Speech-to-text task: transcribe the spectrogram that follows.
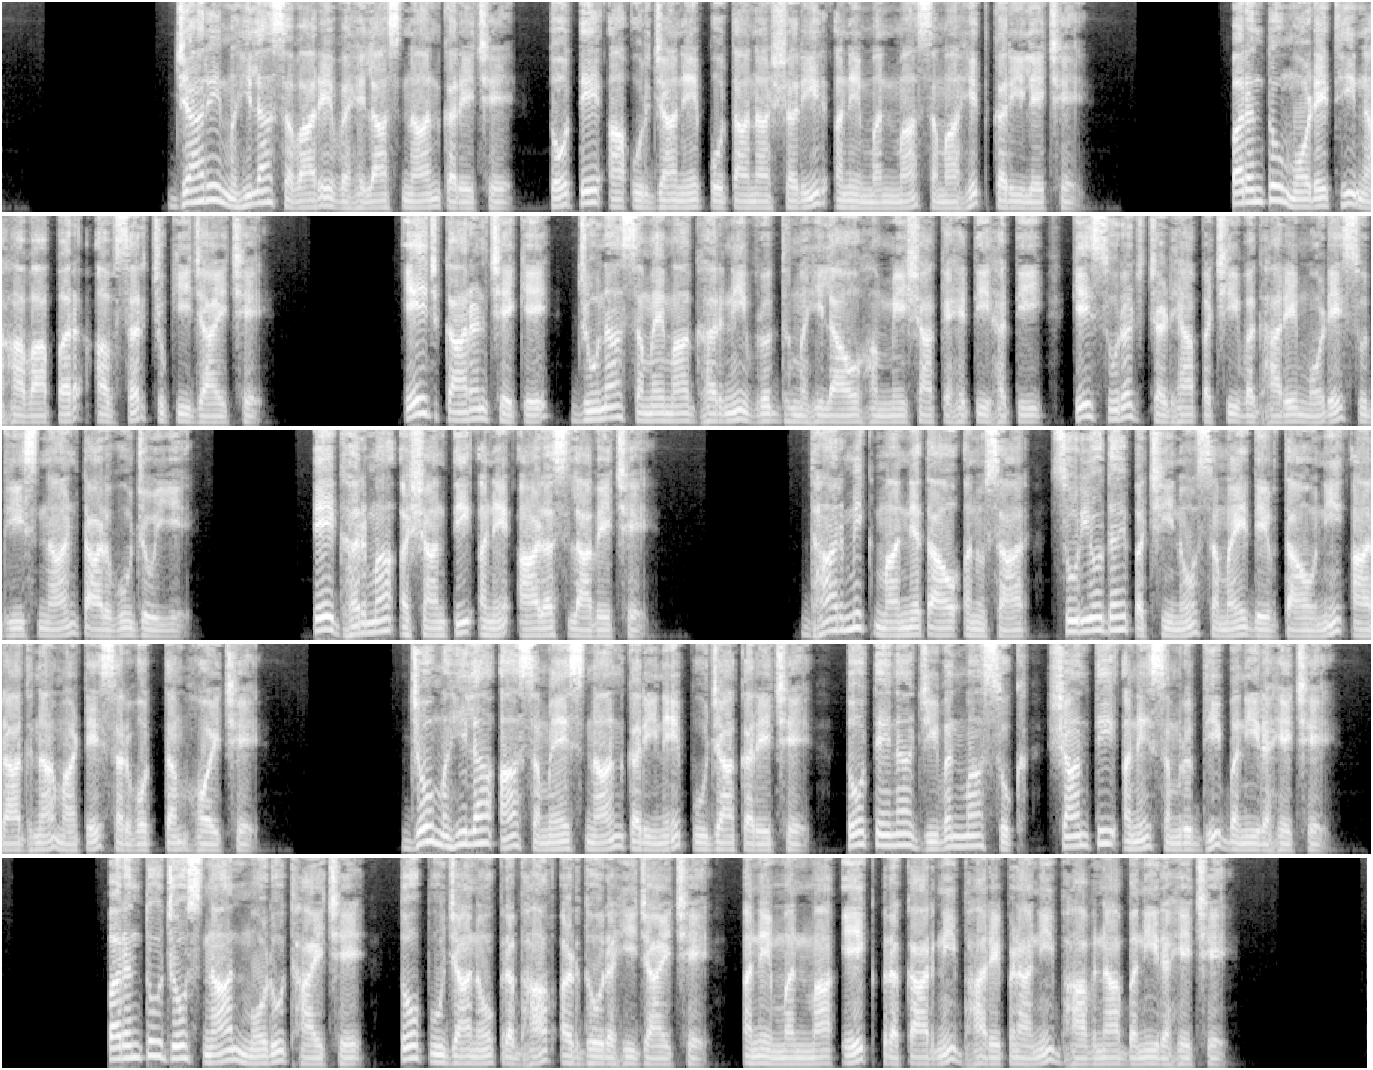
જ્યારે મહિલા સવારે વહેલા સ્નાન કરે છે, તો તે આ ઊર્જાને પોતાના શરીર અને મનમાં સમાહિત કરી લે છે. પરંતુ મોડેથી નહાવા પર અવસર ચૂકી જાય છે. એ જ કારણ છે કે, જૂના સમયમાં ઘરની વૃદ્ધ મહિલાઓ હંમેશા કહેતી હતી કે સૂરજ ચઢ્યા પછી વધારે મોડે સુધી સ્નાન ટાળવું જોઈએ. તે ઘરમાં અશાંતિ અને આળસ લાવે છે. ધાર્મિક માન્યતાઓ અનુસાર, સૂર્યોદય પછીનો સમય દેવતાઓની આરાધના માટે સર્વોત્તમ હોય છે. જો મહિલા આ સમયે સ્નાન કરીને પૂજા કરે છે, તો તેના જીવનમાં સુખ, શાંતિ અને સમૃદ્ધિ બની રહે છે. પરંતુ જો સ્નાન મોડું થાય છે, તો પૂજાનો પ્રભાવ અડધો રહી જાય છે. અને મનમાં એક પ્રકારની ભારેપણાની ભાવના બની રહે છે.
